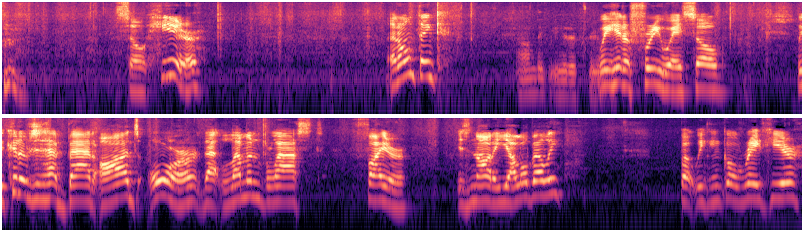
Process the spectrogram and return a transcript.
so here, I don't think I don't think we hit a free. we hit a freeway, so we could have just had bad odds, or that lemon blast fire is not a yellow belly. But we can go right here.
